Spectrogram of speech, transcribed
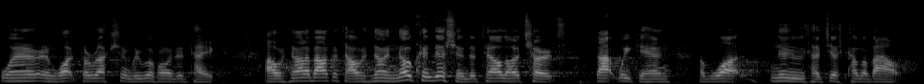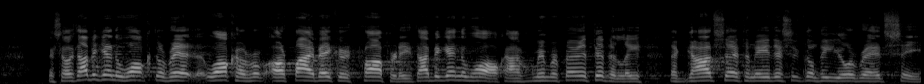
where and what direction we were going to take. I was not about to, I was in no condition to tell our church that weekend of what news had just come about. And so as I began to walk the red, walk our, our, five acres property, as I began to walk, I remember very vividly that God said to me, this is going to be your Red Sea.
